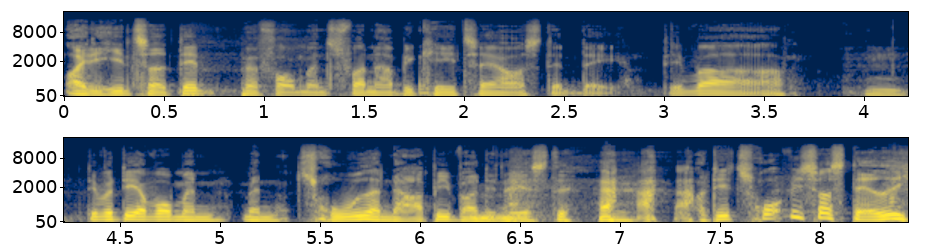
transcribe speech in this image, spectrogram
Og i det hele taget, den performance fra Nabi Keita også den dag, det var, Hmm. det var der, hvor man, man troede, at Nabi var det næste. og det tror vi så stadig.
